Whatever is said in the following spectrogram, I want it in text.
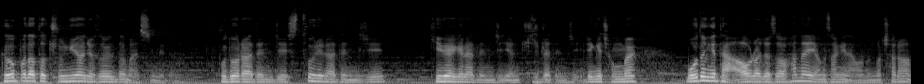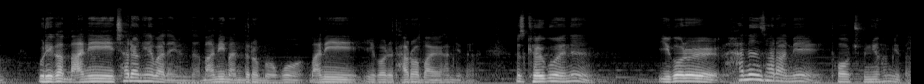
그것보다 더 중요한 요소들도 많습니다. 구도라든지 스토리라든지 기획이라든지 연출이라든지 이런 게 정말 모든 게 다 아우러져서 하나의 영상이 나오는 것처럼 우리가 많이 촬영해봐야 됩니다. 많이 만들어보고 많이 이거를 다뤄봐야 합니다. 그래서 결국에는 이거를 하는 사람이 더 중요합니다.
